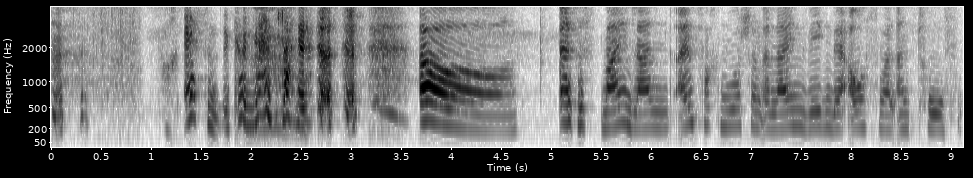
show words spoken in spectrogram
Noch essen, wir können ganz lange. oh, es ist mein Land, einfach nur schon allein wegen der Auswahl an Tofu.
